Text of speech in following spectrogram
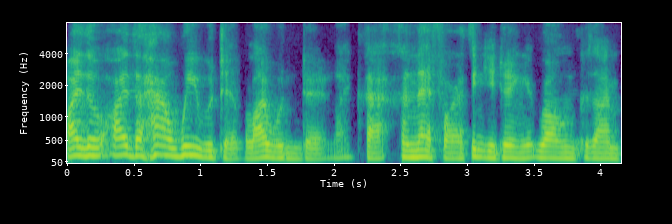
either either how we would do it. Well, I wouldn't do it like that, and therefore I think you're doing it wrong because I'm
